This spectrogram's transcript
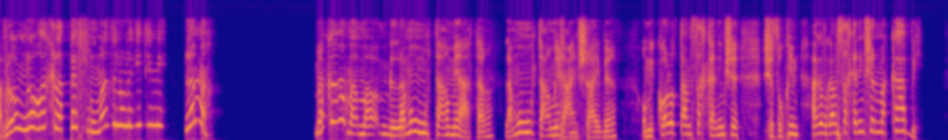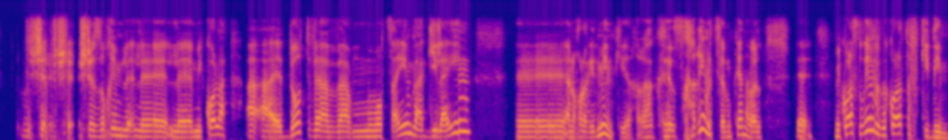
אבל אם לא, רק כלפי פלומה זה לא לגיטימי, למה? מה קרה? מה, מה, למה הוא מותר מעטר? למה הוא מותר מריינשרייבר? או מכל אותם שחקנים ש, שזוכים, אגב גם שחקנים של מכבי, שזוכים ל, ל, ל, מכל העדות וה, והמוצאים והגילאים אה, אני לא יכול להגיד מין, כי רק זכרים אצלנו, כן, אבל אה, מכל הסוגים ובכל התפקידים,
